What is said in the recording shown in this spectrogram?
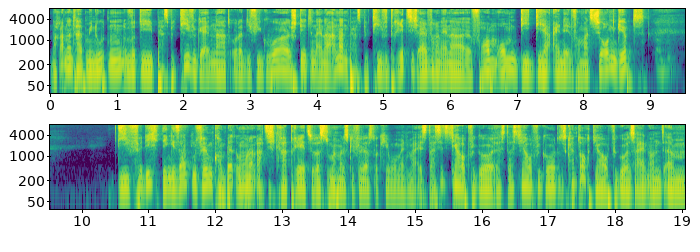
nach anderthalb Minuten wird die Perspektive geändert oder die Figur steht in einer anderen Perspektive, dreht sich einfach in einer Form um, die dir eine Information gibt, die für dich den gesamten Film komplett um 180 Grad dreht, sodass du manchmal das Gefühl hast, okay, Moment mal, ist das jetzt die Hauptfigur? Ist das die Hauptfigur? Das könnte auch die Hauptfigur sein. Und ähm,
